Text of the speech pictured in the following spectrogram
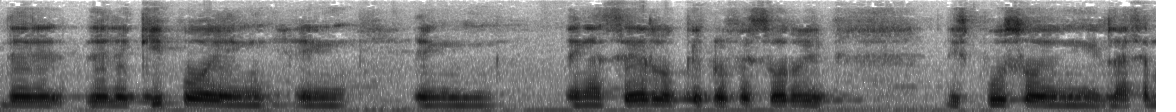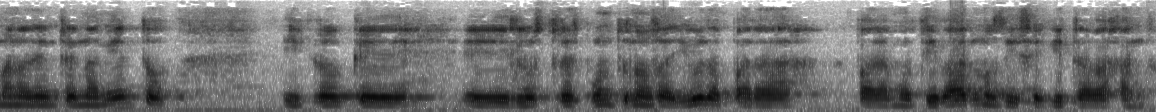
del equipo en, en, en, en hacer lo que el profesor dispuso en la semana de entrenamiento y creo que eh, los tres puntos nos ayudan para, para motivarnos y seguir trabajando.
